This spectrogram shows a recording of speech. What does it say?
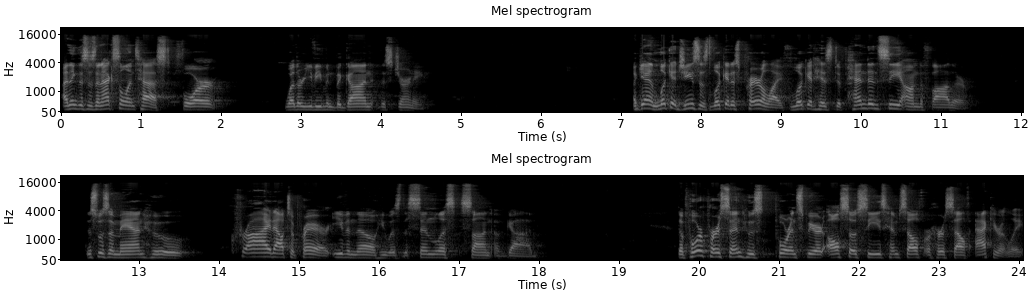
I think this is an excellent test for whether you've even begun this journey. Again, look at Jesus, look at his prayer life, look at his dependency on the Father. This was a man who cried out to prayer, even though he was the sinless Son of God. The poor person who's poor in spirit also sees himself or herself accurately.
